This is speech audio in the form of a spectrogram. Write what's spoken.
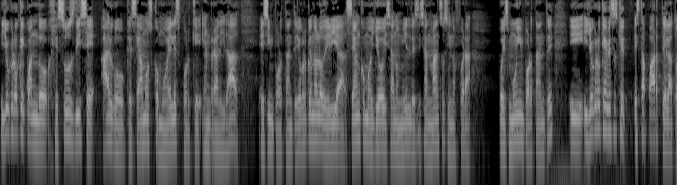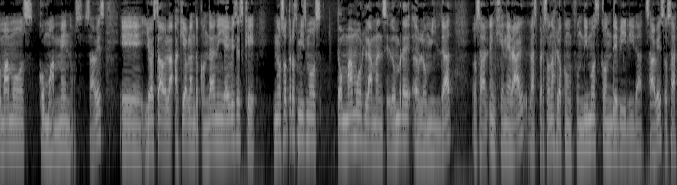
Y yo creo que cuando Jesús dice algo que seamos como Él es porque en realidad es importante. Yo creo que no lo diría, sean como yo y sean humildes y sean mansos si no fuera pues muy importante y, y, yo creo que hay veces que esta parte la tomamos como a menos, ¿sabes? Eh, yo estaba aquí hablando con Dani y hay veces que nosotros mismos tomamos la mansedumbre o la humildad, o sea, en general las personas lo confundimos con debilidad, ¿sabes? O sea,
